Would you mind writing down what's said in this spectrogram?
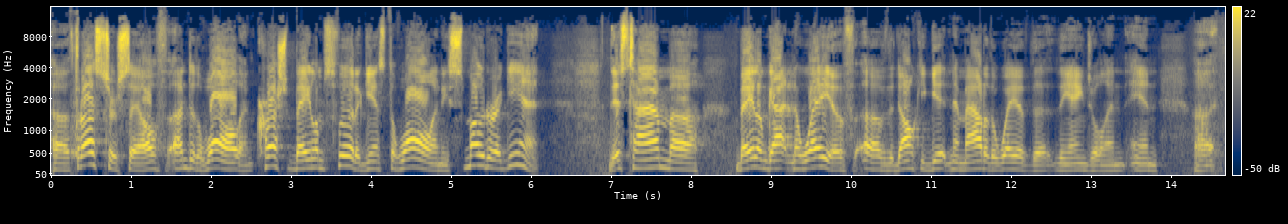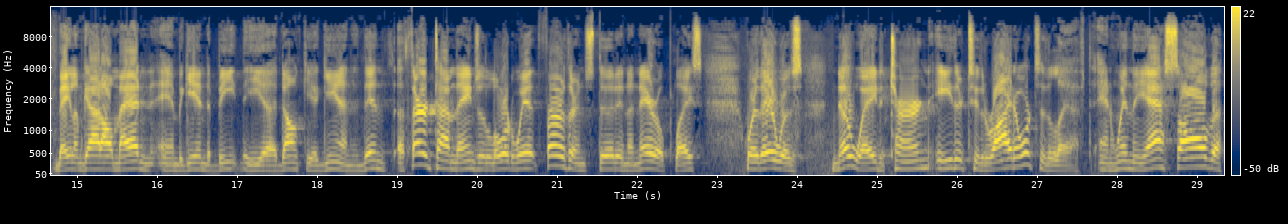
uh, thrust herself unto the wall and crushed Balaam's foot against the wall, and he smote her again. This time, uh, Balaam got in the way of, of the donkey getting him out of the way of the, the angel, and, and uh, Balaam got all mad and, and began to beat the uh, donkey again. And then a third time the angel of the Lord went further and stood in a narrow place where there was no way to turn either to the right or to the left. And when the ass saw the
